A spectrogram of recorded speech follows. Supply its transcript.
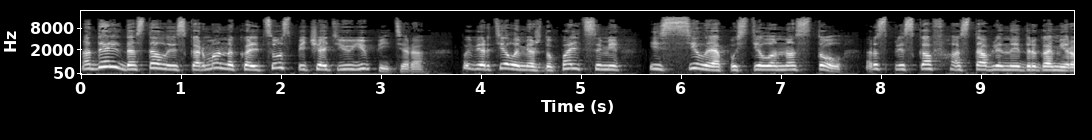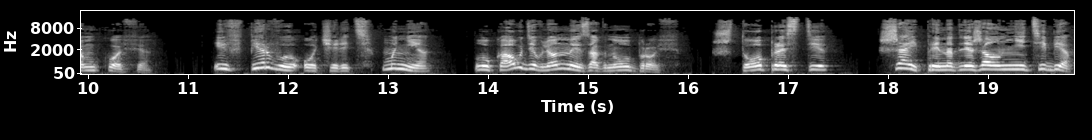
Адель достала из кармана кольцо с печатью Юпитера, повертела между пальцами и с силой опустила на стол, расплескав оставленный Драгомиром кофе. И в первую очередь мне. Лука удивленно изогнул бровь. «Что, прости?» «Шай принадлежал не тебе.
